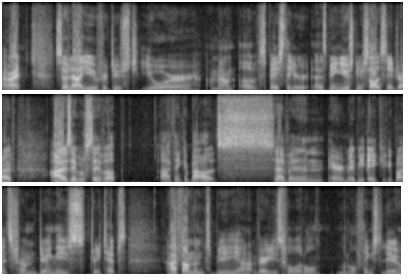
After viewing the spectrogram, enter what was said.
alright so now you've reduced your amount of space that, you're, that is being used in your solid state drive I was able to save up I think about seven or maybe eight gigabytes from doing these three tips. I found them to be uh, very useful little little things to do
